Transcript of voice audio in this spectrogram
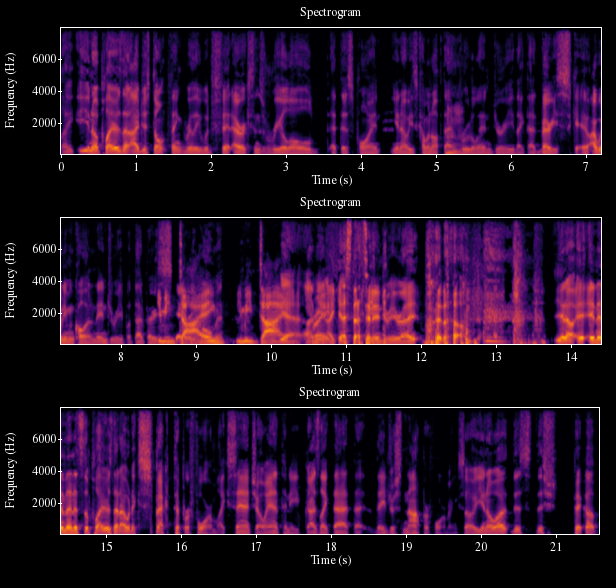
Like, you know, players that I just don't think really would fit. Eriksen's real old at this point. You know, he's coming off that mm. brutal injury, like that very scary. I wouldn't even call it an injury, but that very you mean dying? Moment. You mean dying? Yeah, I right? mean, I guess that's an injury, right? But um, you know, and, and then it's the players that I would expect to perform, like Sancho, Antony, guys like that, that they just not performing. So you know what, this this pickup,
